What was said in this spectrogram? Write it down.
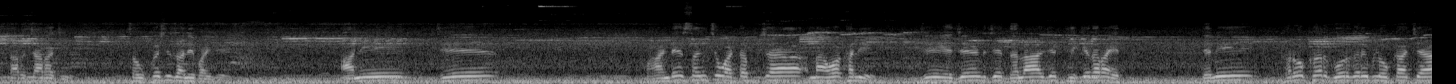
सरचाराची चौकशी झाली पाहिजे. आणि जे भांडे संच वाटपच्या नावाखाली जे एजंट जे दलाल जे ठेकेदार आहेत त्यांनी खरोखर गोरगरीब लोकाच्या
